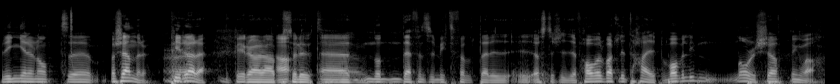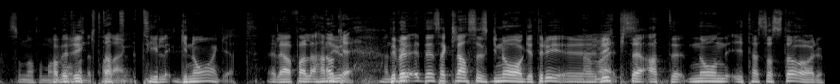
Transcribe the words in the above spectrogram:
Ringer det något, eh, vad känner du? Pirrar det? Det pirrar absolut. Ja, eh, någon defensiv mittfältare i, i Östers IF. Har väl varit lite hype. Var väl i Norrköping va? Som någon form av Har lovande ryktat till Gnaget? Eller i alla fall, han är ju, det är väl en sån här klassisk All right. Gnaget-rykte att eh, någon i Testastör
